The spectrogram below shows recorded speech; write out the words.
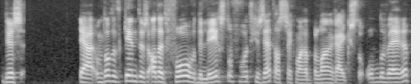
Dus ja, omdat het kind dus altijd voor de leerstof wordt gezet, als zeg maar het belangrijkste onderwerp,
